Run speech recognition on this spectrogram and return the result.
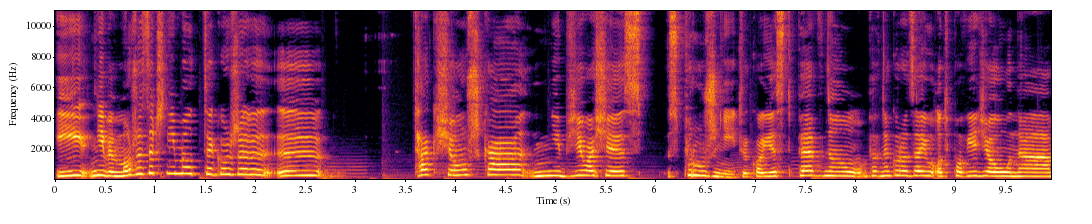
I nie wiem, może zacznijmy od tego, że y, ta książka nie wzięła się z z próżni, tylko jest pewną, pewnego rodzaju odpowiedzią na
